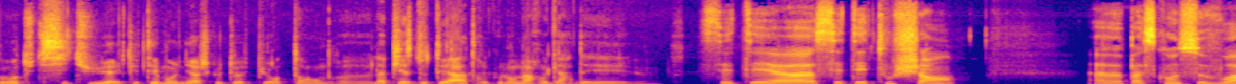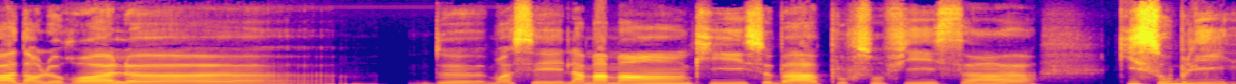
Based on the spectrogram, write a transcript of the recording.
comment tu te situes avec les témoignages que tu as pu entendre, euh, la pièce de théâtre que l'on a regardée euh, C'était euh, c'était touchant euh, parce qu'on se voit dans le rôle euh, de moi c'est la maman qui se bat pour son fils euh, qui s'oublie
